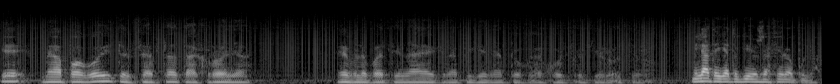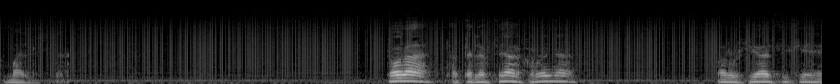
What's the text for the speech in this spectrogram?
Και με απογοήτευσε αυτά τα χρόνια έβλεπα την ΑΕΚ να πηγαίνει από το κακό στο χειρότερο. Μιλάτε για τον κύριο Ζαφυρόπουλο. Μάλιστα. Τώρα, τα τελευταία χρόνια, παρουσιάστηκε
